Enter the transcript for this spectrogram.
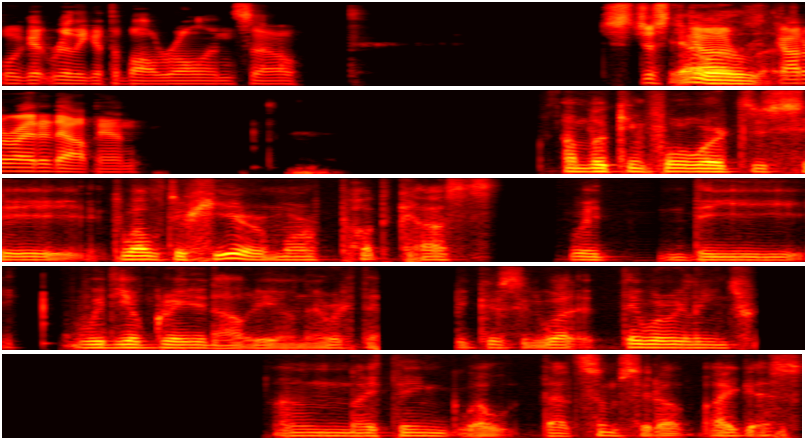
we'll get really get the ball rolling. So just just Yeah, gotta well, gotta write it out, man. I'm looking forward to see, well, to hear more podcasts with the with the upgraded audio and everything because it was they were really interesting. And I think, well, that sums it up, I guess.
